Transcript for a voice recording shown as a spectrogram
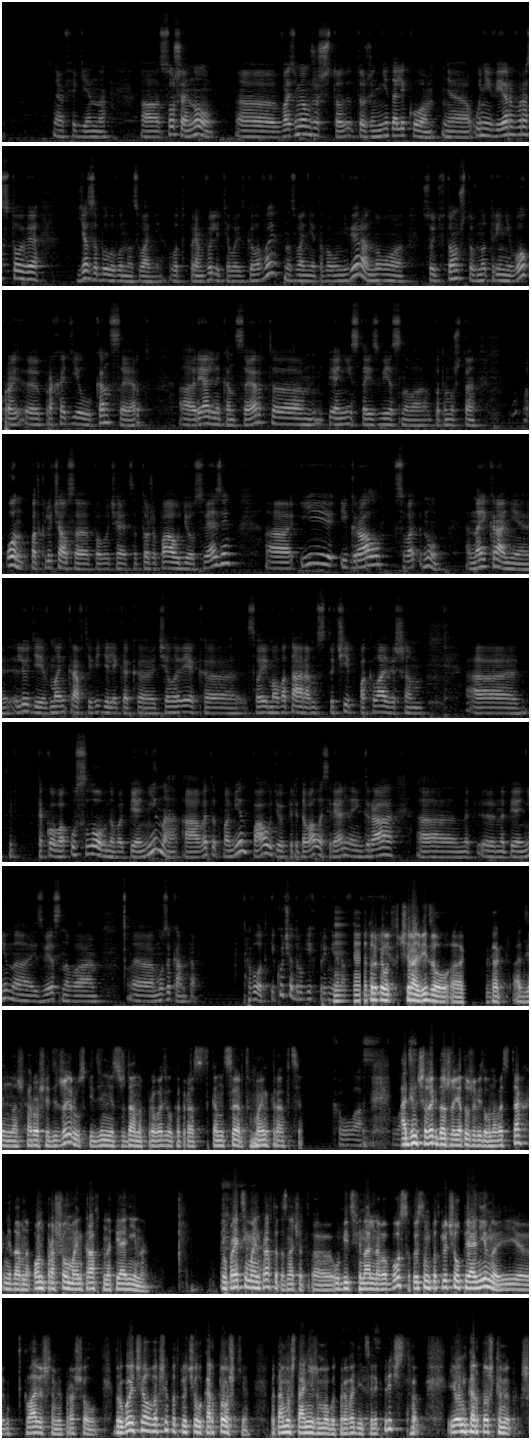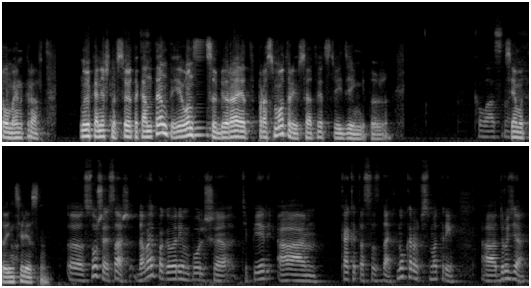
Офигенно. А, слушай, ну, э, возьмем же что тоже недалеко. Э, универ в Ростове. Я забыл его название. Вот прям вылетело из головы название этого универа, но суть в том, что внутри него э, проходил концерт, реальный концерт э, пианиста известного, потому что он подключался, получается, тоже по аудиосвязи э, и играл, ну, на экране. Люди в Майнкрафте видели, как человек своим аватаром стучит по клавишам такого условного пианино, а в этот момент по аудио передавалась реальная игра э, на, э, на пианино известного э, музыканта. Вот, и куча других примеров. Я и... только вот вчера видел, э, как один наш хороший диджей русский, Денис Жданов, проводил как раз концерт в Майнкрафте. Класс, класс. Один человек даже, я тоже видел в новостях недавно, он прошел Майнкрафт на пианино. Ну, пройти Майнкрафт это значит э, убить финального босса. То есть он подключил пианино и э, клавишами прошел. Другой чел вообще подключил картошки, потому что они же могут проводить электричество. И он картошками прошел Майнкрафт. Ну и, конечно, все это контент, и он собирает просмотры и в соответствии деньги тоже. Классно. Всем это интересно. Э, слушай, Саш, давай поговорим больше теперь о как это создать. Ну, короче, смотри, а, друзья,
